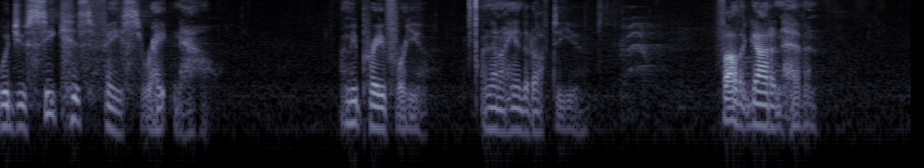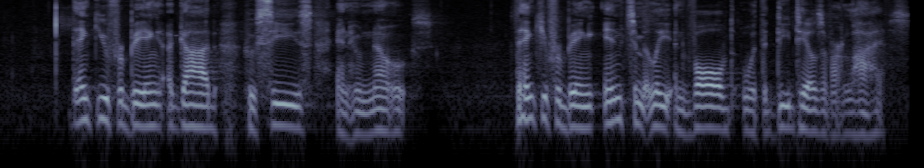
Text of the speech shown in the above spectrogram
Would you seek His face right now? Let me pray for you, and then I'll hand it off to you. Father God in heaven, thank you for being a God who sees and who knows. Thank you for being intimately involved with the details of our lives.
